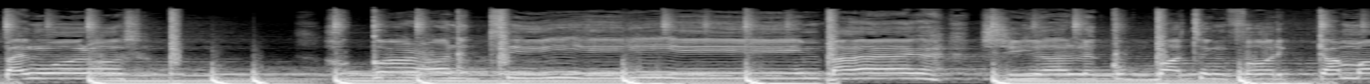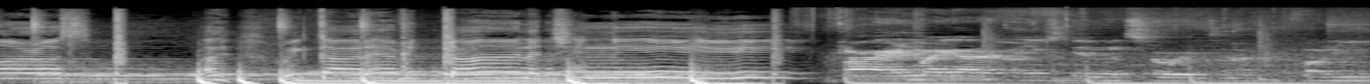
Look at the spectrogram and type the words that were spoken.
bang with us. Hook her on the team, bang. She a little button for the cameras. Ay, we got everything that you need. Alright, anybody got a Thanksgiving story time? Funny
